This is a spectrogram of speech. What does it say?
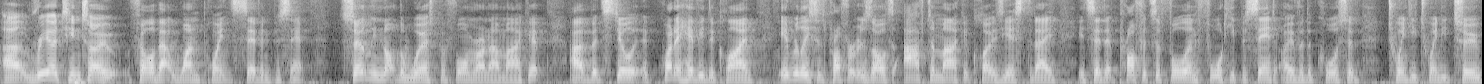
uh, Rio Tinto fell about 1.7 percent. Certainly not the worst performer on our market, uh, but still quite a heavy decline. It released its profit results after market close yesterday. It said that profits have fallen 40% over the course of 2022.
